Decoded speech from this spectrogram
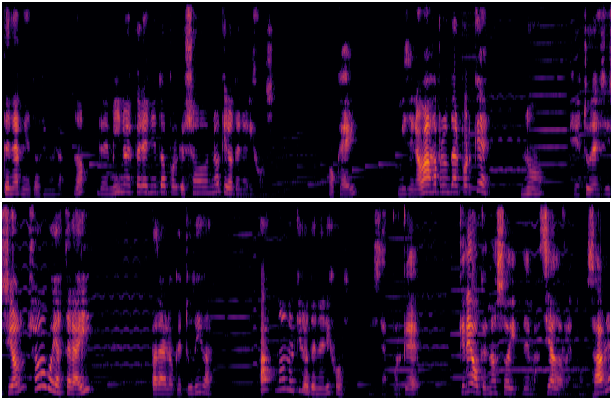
Tener nietos. Y me dijo, no, de mí no esperes nietos porque yo no quiero tener hijos. Ok. Me dice, ¿no vas a preguntar por qué? No. Si es tu decisión, yo voy a estar ahí para lo que tú digas. Ah, no, no quiero tener hijos. Dice, porque creo que no soy demasiado responsable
